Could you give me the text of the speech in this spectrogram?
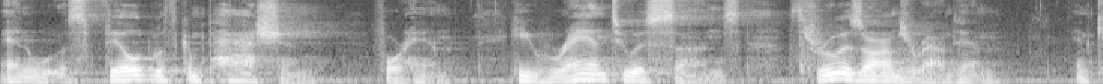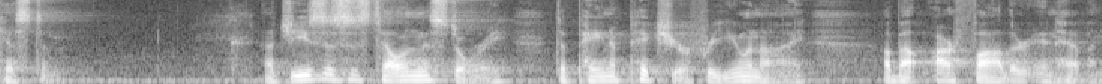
and was filled with compassion for him. He ran to his sons, threw his arms around him, and kissed him. Now, Jesus is telling this story to paint a picture for you and I about our Father in heaven.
